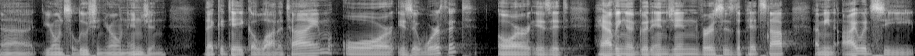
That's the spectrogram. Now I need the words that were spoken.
uh, your own solution, your own engine that could take a lot of time or is it worth it or is it having a good engine versus the pit stop? I mean i would see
